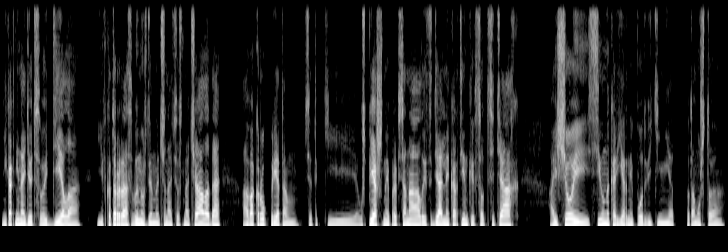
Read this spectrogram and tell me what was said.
никак не найдете свое дело, и в который раз вынужден начинать все сначала, да, а вокруг при этом все такие успешные профессионалы с идеальной картинкой в соцсетях, а еще и сил на карьерные подвиги нет, потому что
